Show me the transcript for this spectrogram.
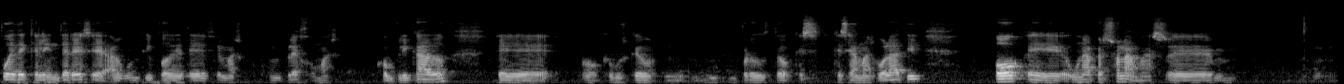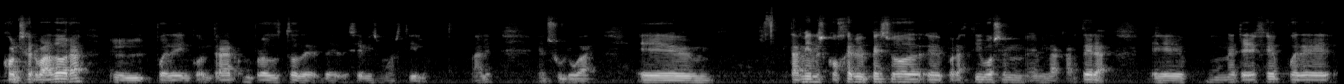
puede que le interese algún tipo de ETF más complejo, más complicado, eh, o que busque un, producto que, sea más volátil, o eh, una persona más eh, conservadora puede encontrar un producto de, ese mismo estilo, ¿vale? En su lugar. También escoger el peso eh, por activos en, la cartera. Eh, un ETF puede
